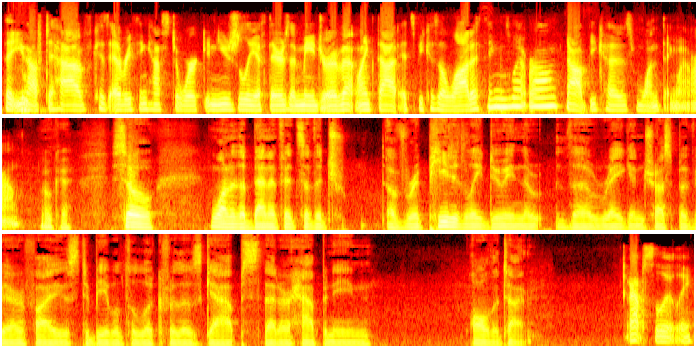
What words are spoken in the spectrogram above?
that you have to have because everything has to work. And usually, if there's a major event like that, it's because a lot of things went wrong, not because one thing went wrong. Okay. So, one of the benefits of the tr- of repeatedly doing the the Reagan Trust but Verify is to be able to look for those gaps that are happening all the time. Absolutely.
